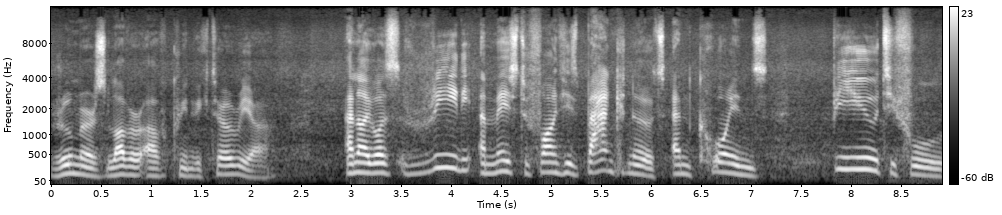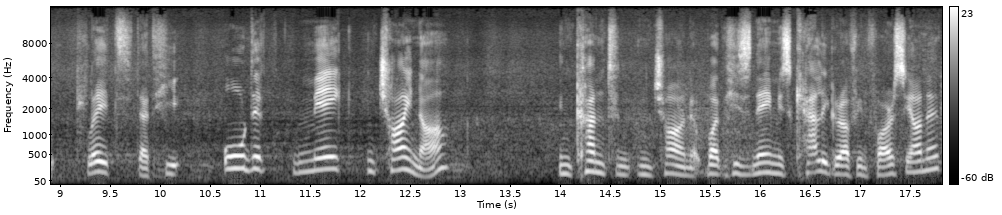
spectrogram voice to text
Rumors lover of Queen Victoria. And I was really amazed to find his banknotes and coins, beautiful plate that he ordered make in China, in Canton in China, but his name is calligraph in Farsi on it.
